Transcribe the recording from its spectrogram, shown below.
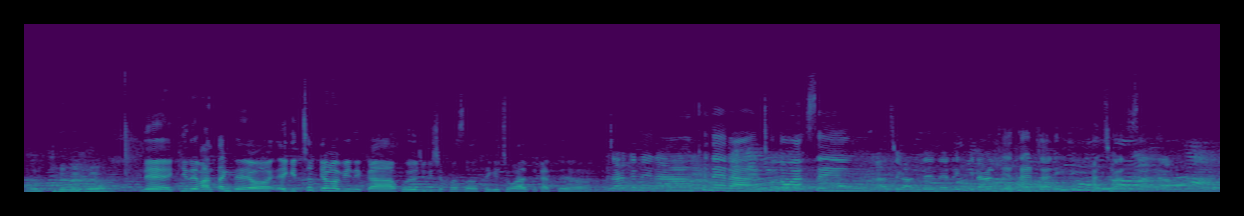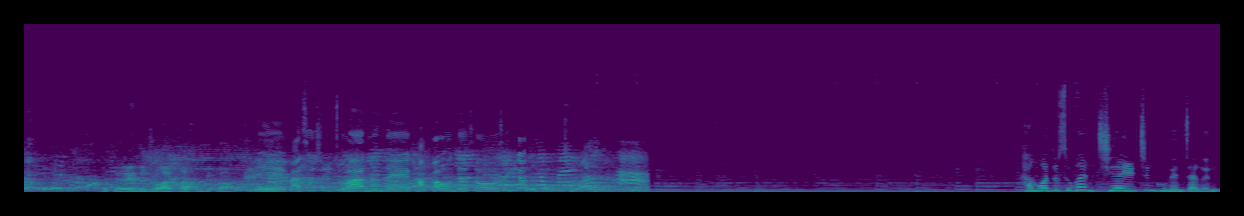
어, 기대되세요? 네, 기대 만땅돼요. 애기 첫 경험이니까 보여주고 싶어서 되게 좋아할 것 같아요. 작은 애랑 큰 애랑 초등학생 아직 안 된 애들이랑 네 살짜리 같이 왔어요. 어때요? 애들 좋아할 것 같습니까? 네, 마술실 좋아하는데 가까운 데서 생겨서 너무 좋아요. 강화도서관 지하 1층 공연장은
